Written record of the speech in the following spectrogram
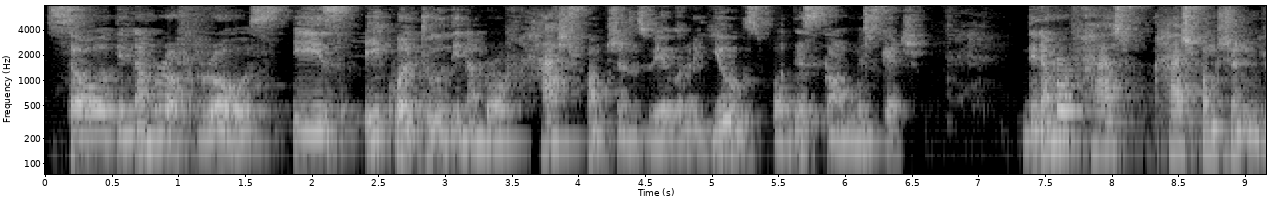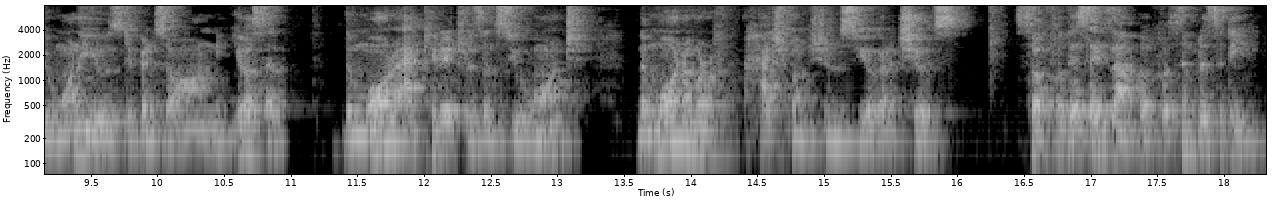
So the number of rows is equal to the number of hash functions we are going to use for this CountMin sketch. The number of hash, hash function you want to use depends on yourself. The more accurate results you want, the more number of hash functions you're going to choose. So for this example, for simplicity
